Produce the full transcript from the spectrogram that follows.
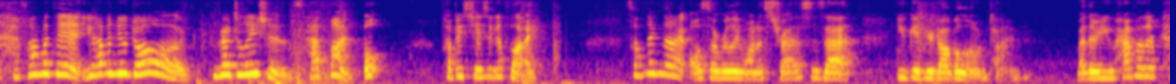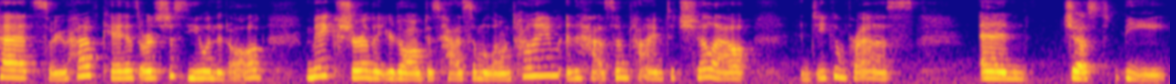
have fun with it. You have a new dog. Congratulations. Have fun. Oh, puppy's chasing a fly. Something that I also really want to stress is that you give your dog alone time. Whether you have other pets or you have kids or it's just you and the dog, make sure that your dog just has some alone time and has some time to chill out and decompress and just be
